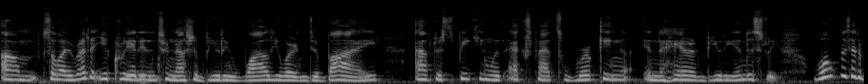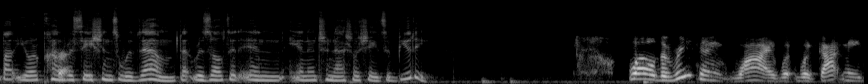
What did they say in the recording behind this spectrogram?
Um, so I read that you created International Beauty while you were in Dubai after speaking with expats working in the hair and beauty industry. What was it about your Correct. conversations with them that resulted in, in International Shades of Beauty? Well, the reason why, what, what got me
